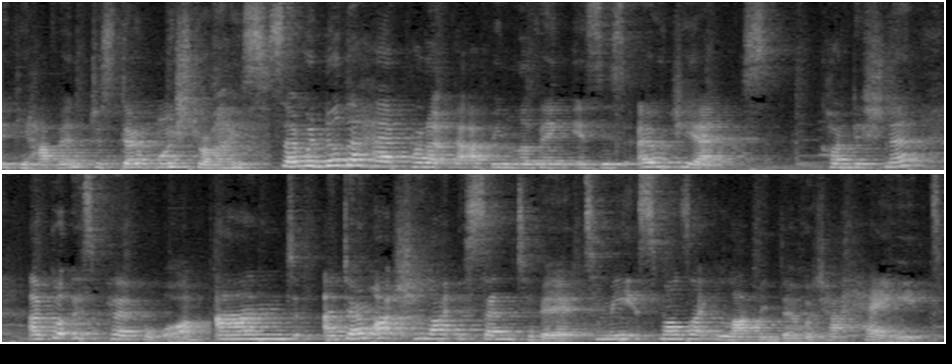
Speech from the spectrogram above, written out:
if you haven't, just don't moisturise. So another hair product that I've been loving is this OGX conditioner. I've got this purple one and I don't actually like the scent of it. To me it smells like lavender, which I hate,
